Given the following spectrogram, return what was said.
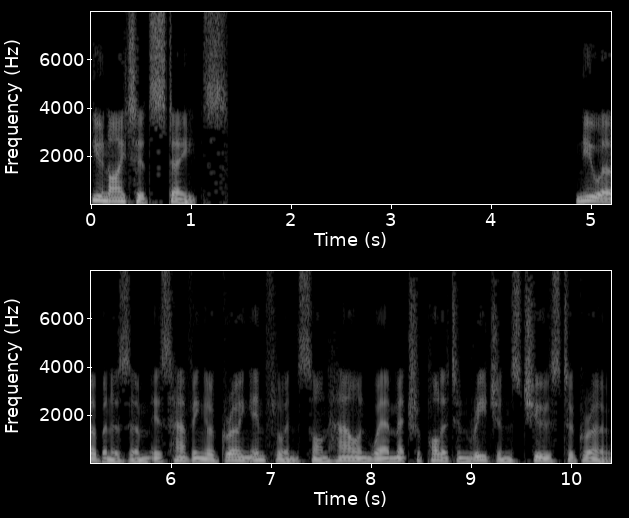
United States New urbanism is having a growing influence on how and where metropolitan regions choose to grow.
